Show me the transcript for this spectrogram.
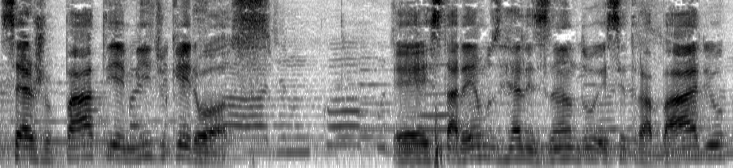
Sérgio Pato e Emílio Queiroz. É, estaremos realizando esse trabalho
